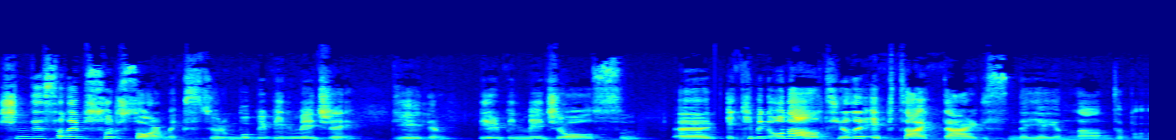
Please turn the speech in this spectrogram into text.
Şimdi sana bir soru sormak istiyorum. Bu bir bilmece diyelim. Bir bilmece olsun. Ee, 2016 yılı Appetite dergisinde yayınlandı bu.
